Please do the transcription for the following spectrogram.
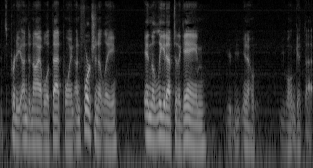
it's pretty undeniable at that point. Unfortunately, in the lead up to the game, you, you know, you won't get that.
